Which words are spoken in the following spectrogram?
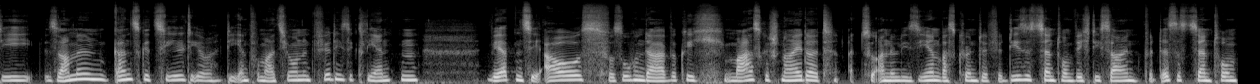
die sammeln ganz gezielt ihre, die Informationen für diese Klienten, werten sie aus, versuchen da wirklich maßgeschneidert zu analysieren, was könnte für dieses Zentrum wichtig sein, für dieses Zentrum,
